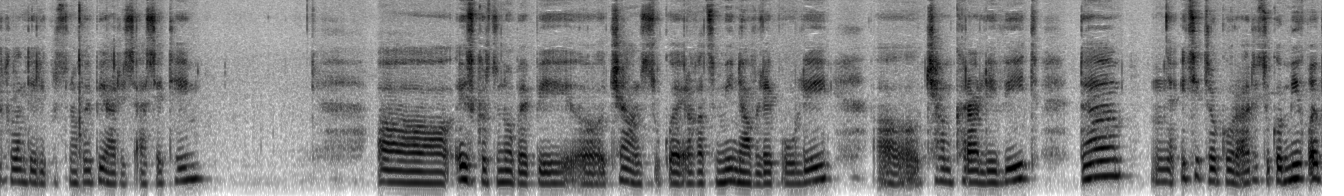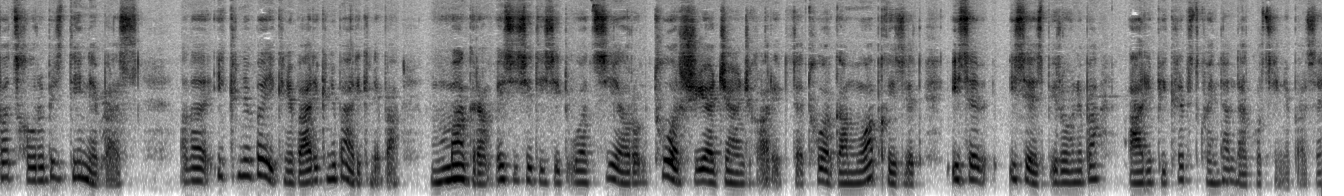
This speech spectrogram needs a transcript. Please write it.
ეხლანდელი გრძნობები არის ასეთი. აა ეს გრძნობები ჩანს უკვე რაღაც მინავლებული, ჩამქრალივით და იცით როგორ არის, უკვე მიყვება ცხოვრების დინებას. იქნება, იქნება, არ იქნება, არ იქნება. მაგრამ ეს ისეთი სიტუაცია, რომ თუ არ შეაჯანჯღარით და თუ არ გამოაფხიზეთ, ისე ისე ეს პიროვნება არ იფიქრებს თქვენთან დაქორწინებაზე.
